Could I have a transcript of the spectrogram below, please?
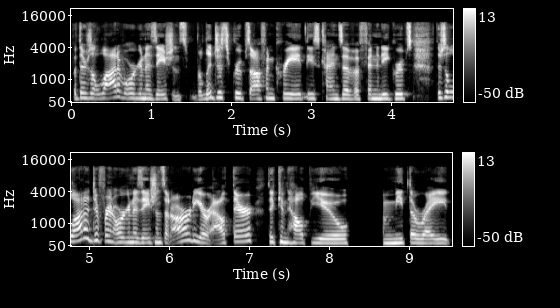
But there's a lot of organizations, religious groups often create these kinds of affinity groups. There's a lot of different organizations that already are out there that can help help you meet the right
